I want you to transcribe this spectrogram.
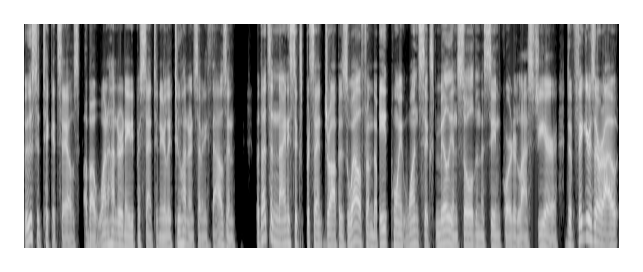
boosted ticket sales about 180% to nearly 270,000. But that's a 96% drop as well from the 8.16 million sold in the same quarter last year. The figures are out.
